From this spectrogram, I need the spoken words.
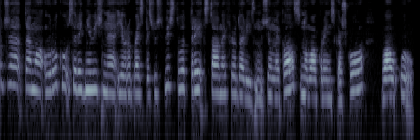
Отже, тема уроку середньовічне європейське суспільство, три стани феодалізму. Сьомий клас, нова українська школа, вау урок.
